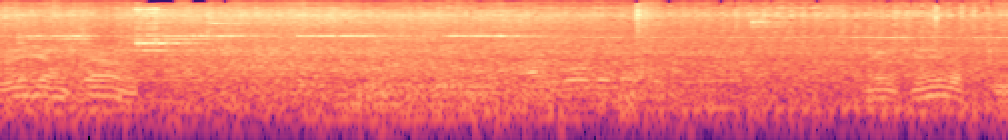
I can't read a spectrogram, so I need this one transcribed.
ഒരു ജംഗ്ഷനാണ് ജംഗ്ഷന് ലെഫ്റ്റ്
